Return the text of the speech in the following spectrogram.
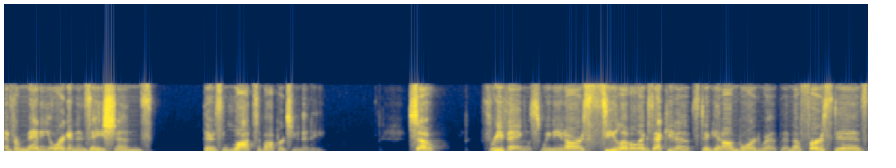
And for many organizations, there's lots of opportunity. So three things we need our C-level executives to get on board with. And the first is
